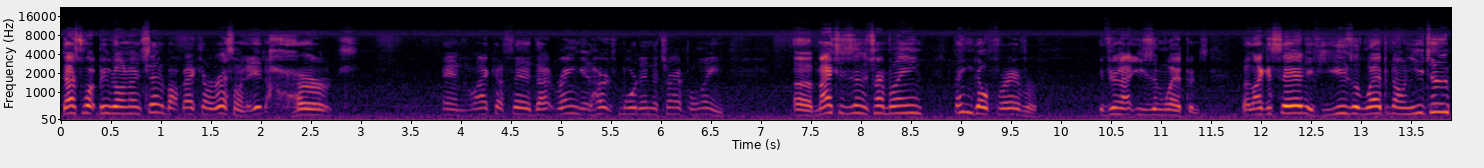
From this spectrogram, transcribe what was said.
That's what people don't understand about backyard wrestling. It hurts. And like I said, that ring, it hurts more than the trampoline. Uh, matches in the trampoline, they can go forever if you're not using weapons. But like I said, if you use a weapon on YouTube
